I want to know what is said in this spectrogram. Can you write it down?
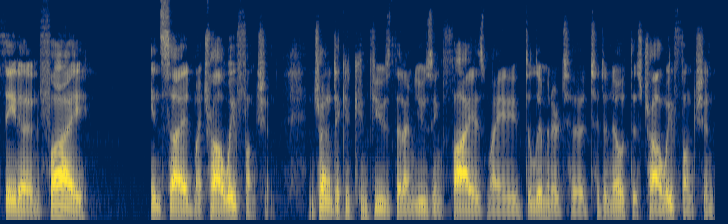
theta and phi inside my trial wave function. I'm trying not to get confused that I'm using phi as my delimiter to, to denote this trial wave function.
